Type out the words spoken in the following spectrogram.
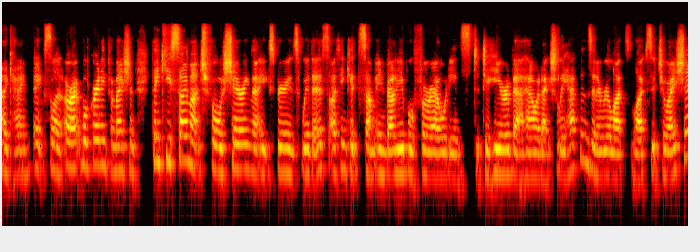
Okay, excellent. All right, well, great information. Thank you so much for sharing that experience with us. I think it's um, invaluable for our audience to, to hear about how it actually happens in a real life, life situation.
